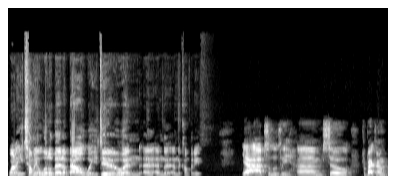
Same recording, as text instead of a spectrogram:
why don't you tell me a little bit about what you do and and the and the company? Yeah, absolutely. Um, so, for background,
